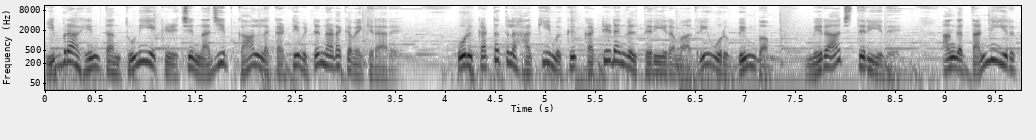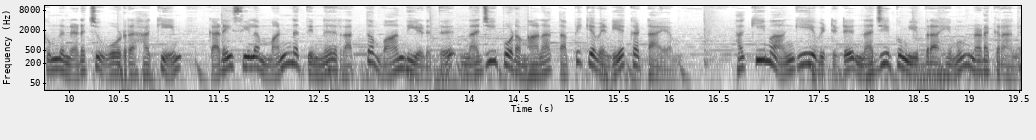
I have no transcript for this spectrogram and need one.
இப்ராஹிம் தன் துணியை கிழிச்சு நஜீப் கால்ல கட்டி விட்டு நடக்க வைக்கிறாரு. ஒரு கட்டத்துல ஹக்கீமுக்கு கட்டிடங்கள் தெரியற மாதிரி ஒரு பிம்பம் மிராஜ் தெரியுது. அங்க தண்ணி இருக்கும்னு நினைச்சு ஓடுற ஹக்கீம் கடைசியில மண்ணை தின்னு ரத்தம் வாந்தி எடுத்து நஜீப்போட மானா தப்பிக்க வேண்டிய கட்டாயம். ஹக்கீம அங்கேயே விட்டுட்டு நஜீப்பும் இப்ராஹிமும் நடக்கிறாங்க.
